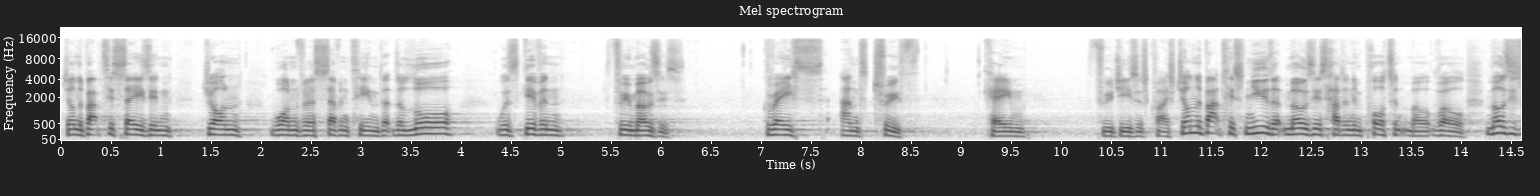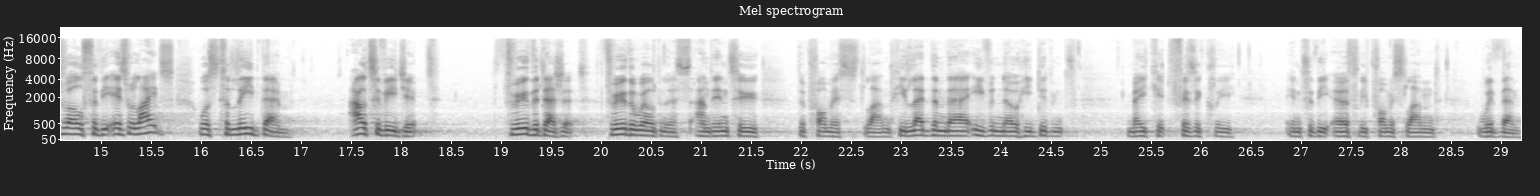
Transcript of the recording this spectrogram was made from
John the Baptist says in John 1, verse 17, that the law was given through Moses. Grace and truth came through Jesus Christ. John the Baptist knew that Moses had an important role. Moses' role for the Israelites was to lead them out of Egypt, through the desert, through the wilderness, and into the promised land. He led them there even though he didn't make it physically into the earthly promised land with them.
